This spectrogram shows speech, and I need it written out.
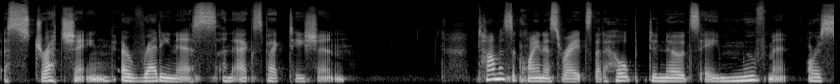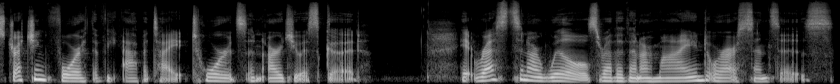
a stretching, a readiness, an expectation. Thomas Aquinas writes that hope denotes a movement or a stretching forth of the appetite towards an arduous good. It rests in our wills rather than our mind or our senses.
